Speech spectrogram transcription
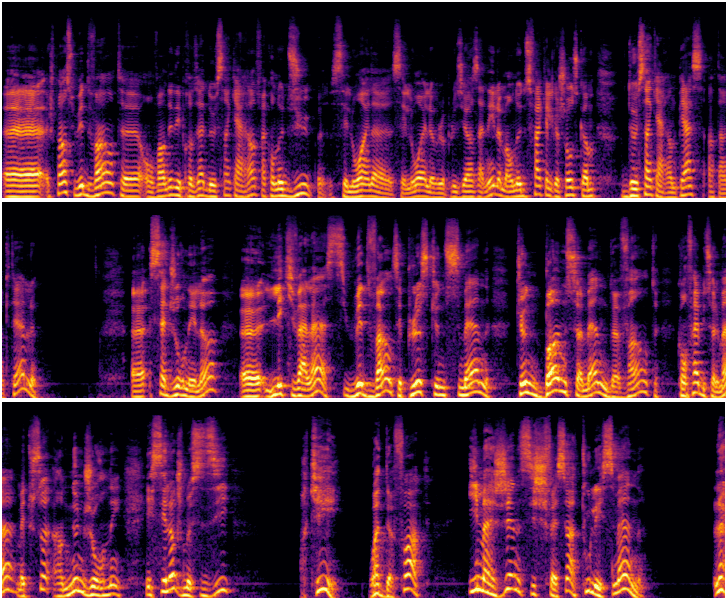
je pense 8 ventes, on vendait des produits à 240. Fait qu'on a dû, c'est loin, c'est loin là, plusieurs années, mais on a dû faire quelque chose comme 240$ en tant que tel. Euh, cette journée-là, euh, l'équivalent, 8 ventes, c'est plus qu'une semaine, qu'une bonne semaine de vente qu'on fait habituellement, mais tout ça en une journée. Et c'est là que je me suis dit, OK, what the fuck? Imagine si je fais ça à tous les semaines. Là,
